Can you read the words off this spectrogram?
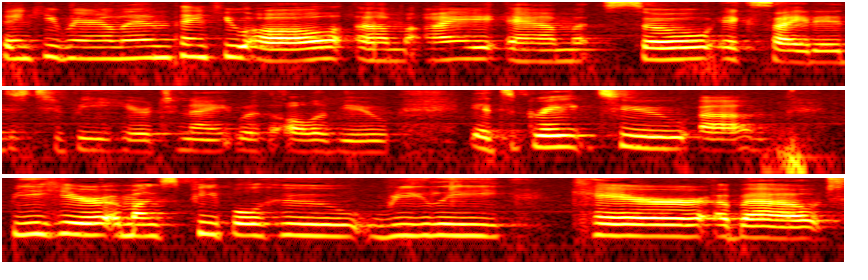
Thank you, Marilyn. Thank you all. Um, I am so excited to be here tonight with all of you. It's great to um, be here amongst people who really care about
